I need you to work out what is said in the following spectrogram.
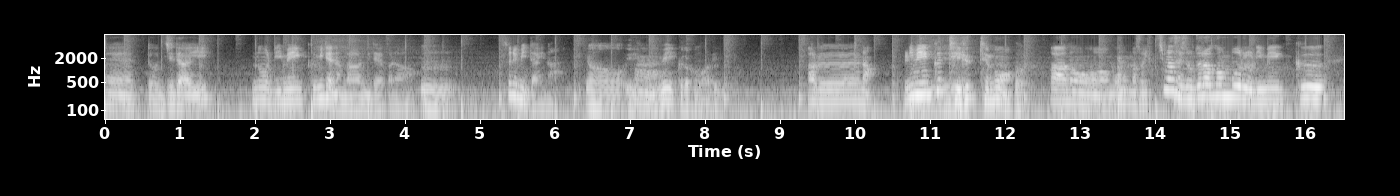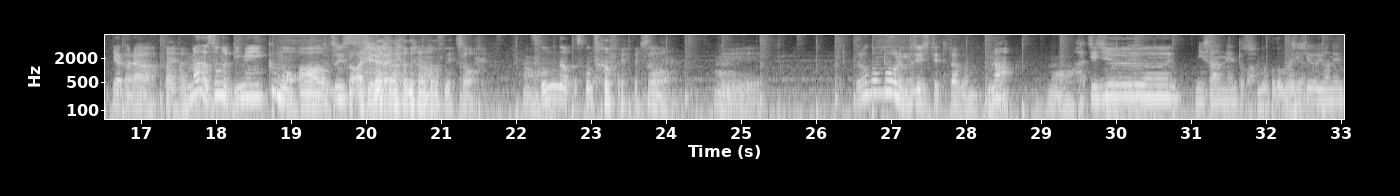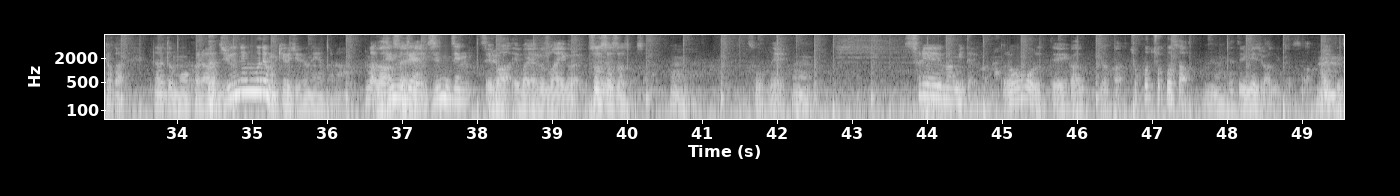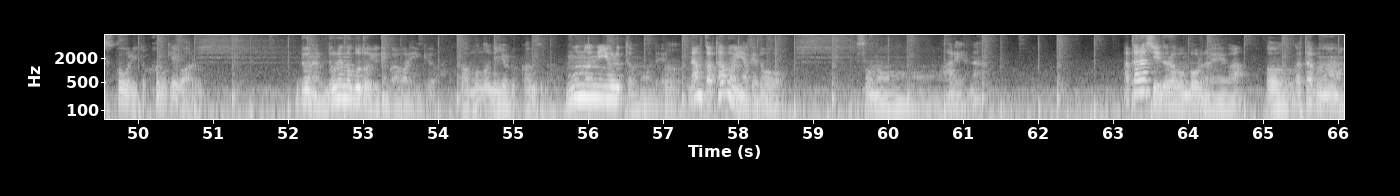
えーっと時代のリメイクみたいなのがあるみたいやから。うん。それみたいな。ああえうん。リメイクとかもあるあるなリメイクって言っても、うん。あのもうまその一番最初の「ドラゴンボール」リメイクやから、はいはい。まだそのリメイクもあー普通にしてるからね。うんそう、うん。そんなそんな前だ。そう、うん。えドラゴンボール無印って言って多分な、もう823年とか死ぬほど前だな84年とかなると思うから 10年後でも94年やから。まああー全然、そうやね。全然エヴァエヴァやる前ぐらいそうそうそうそうそううん。そうね。うん。それが見たいかな。ドラゴンボールって映画なんかちょこちょこさうん。やってるイメージはあるんだけどさ、ん。あれってストーリーと関係はある？どうなの？どれのことを言うてんか分からへんけど。あものによる感じなものによると思うで、うなんか多分やけどそのあれやな。新しい「ドラゴンボール」の映画のうん。はが多分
